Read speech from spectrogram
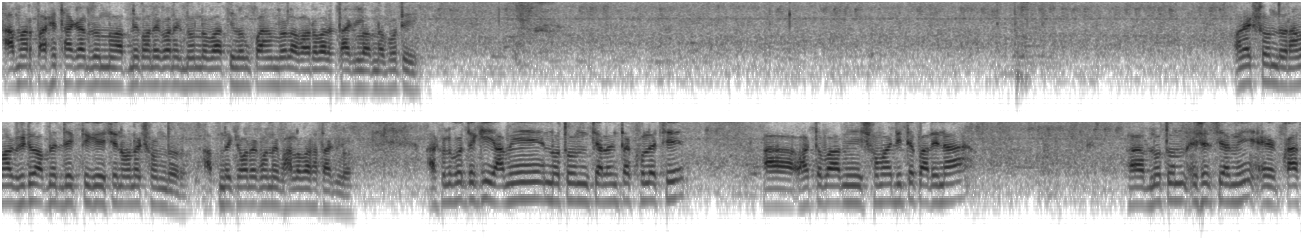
আমার পাশে থাকার জন্য আপনাকে অনেক অনেক ধন্যবাদ এবং প্রাণবেলা ভালোবাসা থাকল আপনার প্রতি। অনেক সুন্দর। আমার ভিডিও আপনি দেখতে গিয়েছেন, অনেক সুন্দর। আপনাকে অনেক অনেক ভালোবাসা থাকল। আসল করতে কি, আমি নতুন চ্যালেঞ্জটা খুলেছি। হয়তোবা আমি সময় দিতে পারি না। আর নতুন এসেছি আমি কাজ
